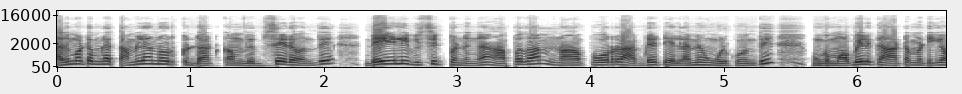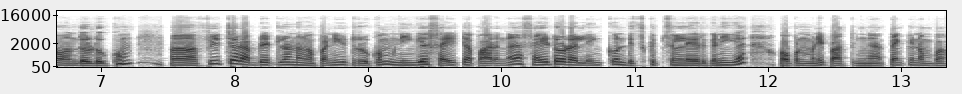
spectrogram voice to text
அது மட்டும் இல்லை தமிழனூர்க்கு டாட் காம் வெப்சைட்டை வந்து டெய்லி விசிட் பண்ணுங்கள் அப்போ தான் நான் போடுற அப்டேட் எல்லாமே உங்களுக்கு வந்து உங்கள் மொபைலுக்கு ஆட்டோமேட்டிக்காக வந்து எடுக்கும். ஃபியூச்சர் அப்டேட்லாம் நாங்கள் பண்ணிகிட்டு இருக்கோம். நீங்கள் சைட்டை பாருங்கள் சைட்டோட லிங்க்கும் டிஸ்கிரிப்ஷனில் இருக்குது நீங்கள் ஓப்பன் பண்ணி பார்த்துங்க தேங்க்யூ நம்பா.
